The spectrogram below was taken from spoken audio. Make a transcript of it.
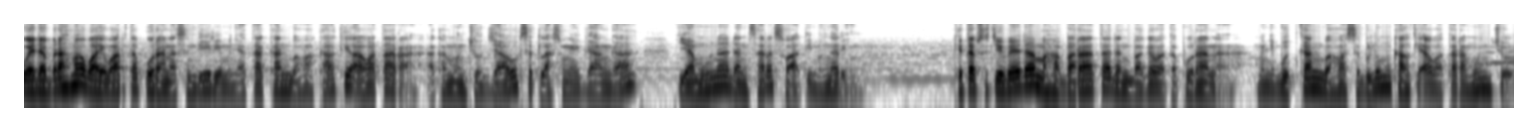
Weda Brahma Waiwarta Purana sendiri menyatakan bahwa Kalki Awatara akan muncul jauh setelah sungai Gangga, Yamuna, dan Saraswati mengering. Kitab suci Weda, Mahabharata, dan Bhagavata Purana menyebutkan bahwa sebelum Kalki Awatara muncul,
